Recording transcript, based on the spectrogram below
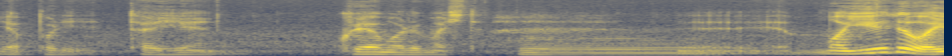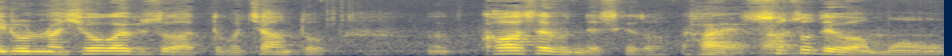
やっぱり大変悔やまれました、うん。えーまあ、家ではいろんな障害物があってもちゃんと買わせるんですけど、はいはい。外ではも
